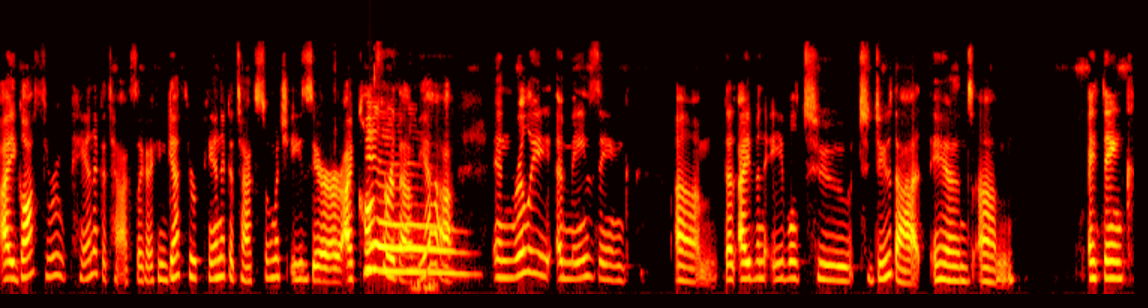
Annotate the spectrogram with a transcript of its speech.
I got through panic attacks. Like I can get through panic attacks so much easier. I conquer Yay. them. Yeah. And really amazing um, that I've been able to, to do that. And um, I think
